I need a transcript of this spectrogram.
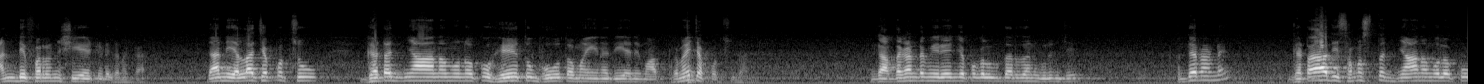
అన్డిఫరెన్షియేటెడ్ కనుక దాన్ని ఎలా చెప్పచ్చు? ఘట జ్ఞానమునకు హేతుభూతమైనది అని మాత్రమే చెప్పచ్చు దాన్ని. ఇంకా అంతకంటే మీరేం చెప్పగలుగుతారు దాని గురించి? అంతేనండి ఘటాది సమస్త జ్ఞానములకు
